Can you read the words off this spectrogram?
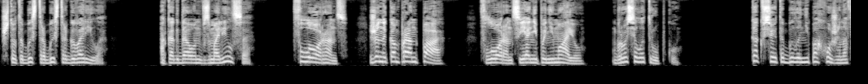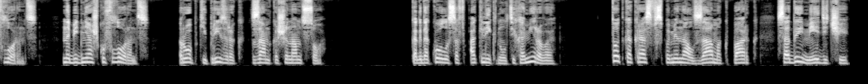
что-то быстро-быстро говорила. А когда он взмолился, Флоренс, je ne comprends pas, Флоренс, я не понимаю, бросила трубку. Как все это было не похоже на Флоренс, на бедняжку Флоренс, робкий призрак замка Шинамцо. Когда Колосов окликнул Тихомирова, тот как раз вспоминал замок, парк, сады Медичи,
